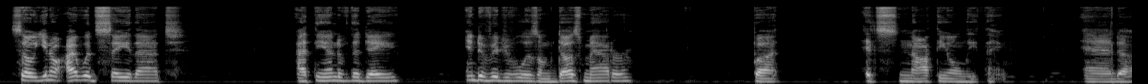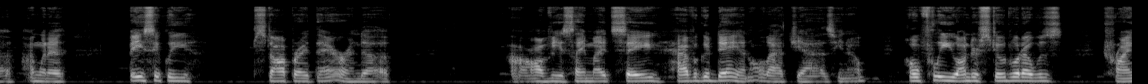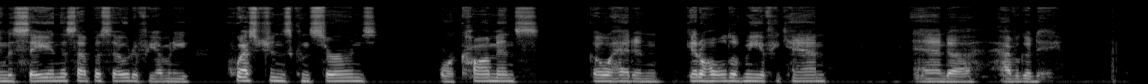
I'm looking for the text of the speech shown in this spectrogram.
So, you know, I would say that at the end of the day, individualism does matter, but it's not the only thing. And uh, I'm going to basically stop right there. And uh, obviously, I might say, have a good day and all that jazz, you know. Hopefully, you understood what I was trying to say in this episode. If you have any questions, concerns, or comments, go ahead and get a hold of me if you can. And uh, have a good day.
